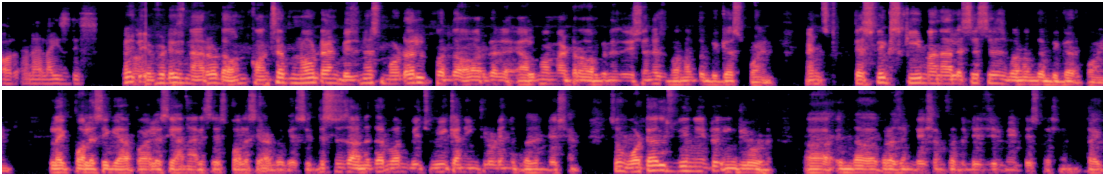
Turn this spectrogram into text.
or analyze this. Well, if it is narrowed down, concept note and business model for the alma mater organization is one of the biggest point, and specific scheme analysis is one of the bigger point, like policy gap, policy analysis, policy advocacy. This is another one which we can include in the presentation. So what else we need to include uh, in the presentation for the digital meet discussion? Like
